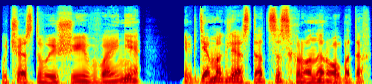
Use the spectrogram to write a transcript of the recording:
участвующие в войне, и где могли остаться схроны роботов.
